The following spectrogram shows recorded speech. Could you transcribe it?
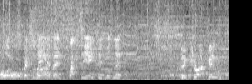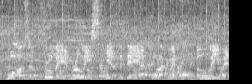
Oh, special man. main event, class of the 80s, wasn't it? The Kraken was fully released here today at Korakuen Hall, believe it.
